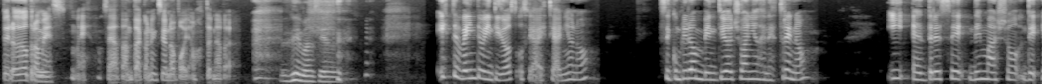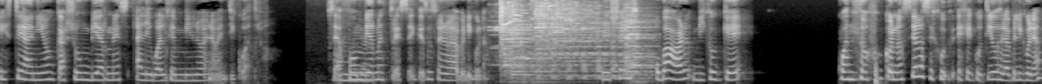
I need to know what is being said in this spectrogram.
pero de otro Sí. mes. Eh, o sea, tanta conexión no podíamos tener. Demasiado. Este 2022, o sea, este año, ¿no? Se cumplieron 28 años del estreno y el 13 de mayo de este año cayó un viernes al igual que en 1994. O sea, fue un viernes 13 que se estrenó la película. Eh, James O'Barr dijo que cuando conoció a los ejecutivos de la película,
